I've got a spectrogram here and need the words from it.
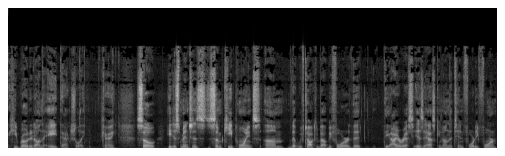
he wrote it on the 8th, actually. Okay, so he just mentions some key points um, that we've talked about before that the IRS is asking on the 1040 form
